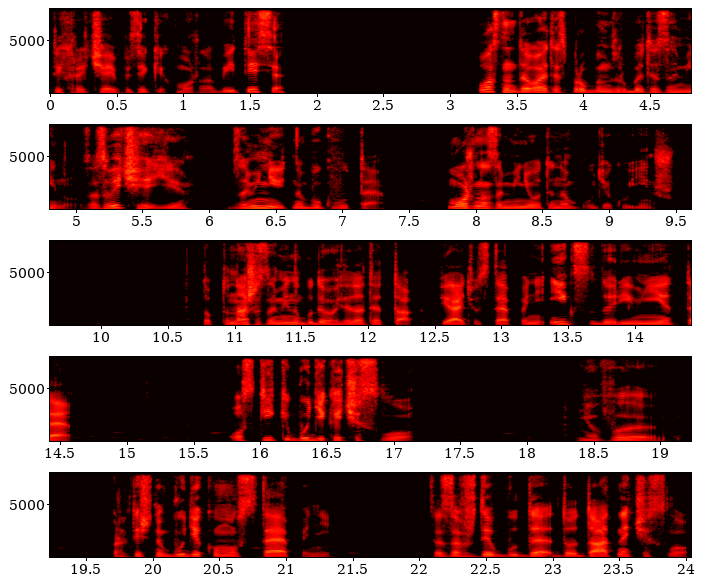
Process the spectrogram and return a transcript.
тих речей, без яких можна обійтися. Власне, давайте спробуємо зробити заміну. Зазвичай замінюють на букву Т. Можна замінювати на будь-яку іншу. Тобто наша заміна буде виглядати так: 5 у степені х дорівнює t. Оскільки будь-яке число в практично будь-якому степені це завжди буде додатне число,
